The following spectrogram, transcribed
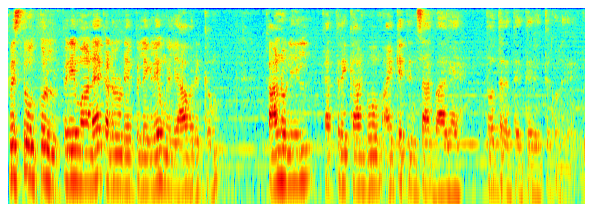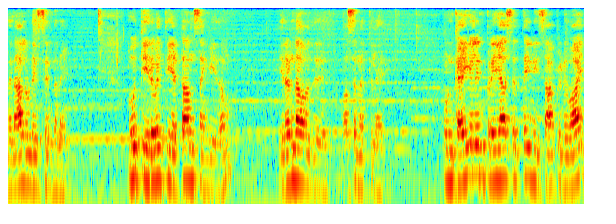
கிறிஸ்துவுக்குள் பிரியமான கடவுளுடைய பிள்ளைகளே உங்கள் யாவருக்கும் காணொலியில் கர்த்தரை காண்போம் ஐக்கியத்தின் சார்பாக தோத்திரத்தை தெரிவித்துக் கொள்கிறேன். இந்த நாளுடைய சிந்தனை நூத்தி இருபத்தி எட்டாம் சங்கீதம் இரண்டாவது வசனத்தில் உன் கைகளின் பிரயாசத்தை நீ சாப்பிடுவாய்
